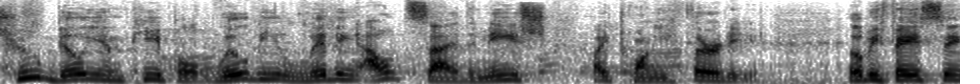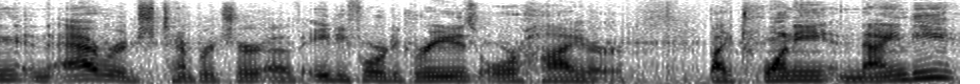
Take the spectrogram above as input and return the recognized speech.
2 billion people will be living outside the niche by 2030. They'll be facing an average temperature of 84 degrees or higher. By 2090,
